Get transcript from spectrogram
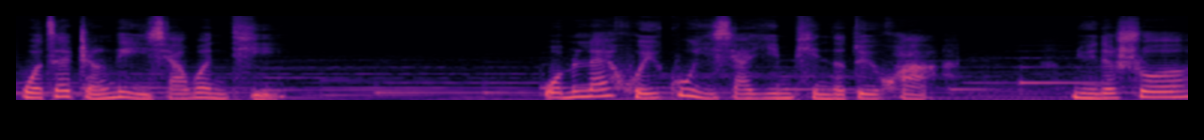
我再整理一下问题。我们来回顾一下音频的对话。女的说。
